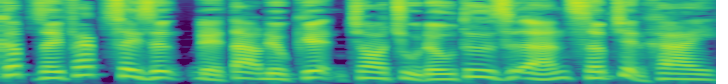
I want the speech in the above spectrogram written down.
cấp giấy phép xây dựng để tạo điều kiện cho chủ đầu tư dự án sớm triển khai.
